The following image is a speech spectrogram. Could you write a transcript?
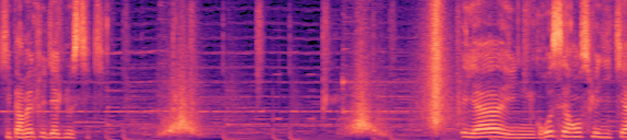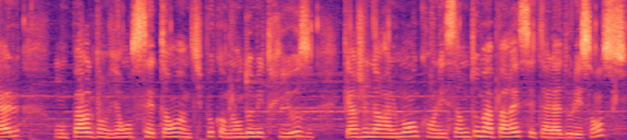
qui permettent le diagnostic. Il y a une grosse errance médicale, on parle d'environ 7 ans, un petit peu comme l'endométriose, car généralement quand les symptômes apparaissent c'est à l'adolescence.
